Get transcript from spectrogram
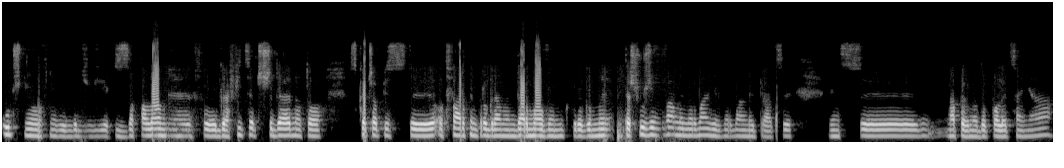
uczniów, nie wiem, będzie jakiś zapalony w grafice 3D, no to SketchUp jest otwartym programem darmowym, którego my też używamy normalnie w normalnej pracy, więc na pewno do polecenia.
